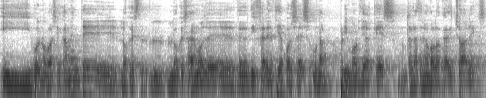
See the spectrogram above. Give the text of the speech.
Y bueno, básicamente eh, lo, que, lo que sabemos de, de, diferencia pues es una primordial que es, relacionado con lo que ha dicho Alex,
